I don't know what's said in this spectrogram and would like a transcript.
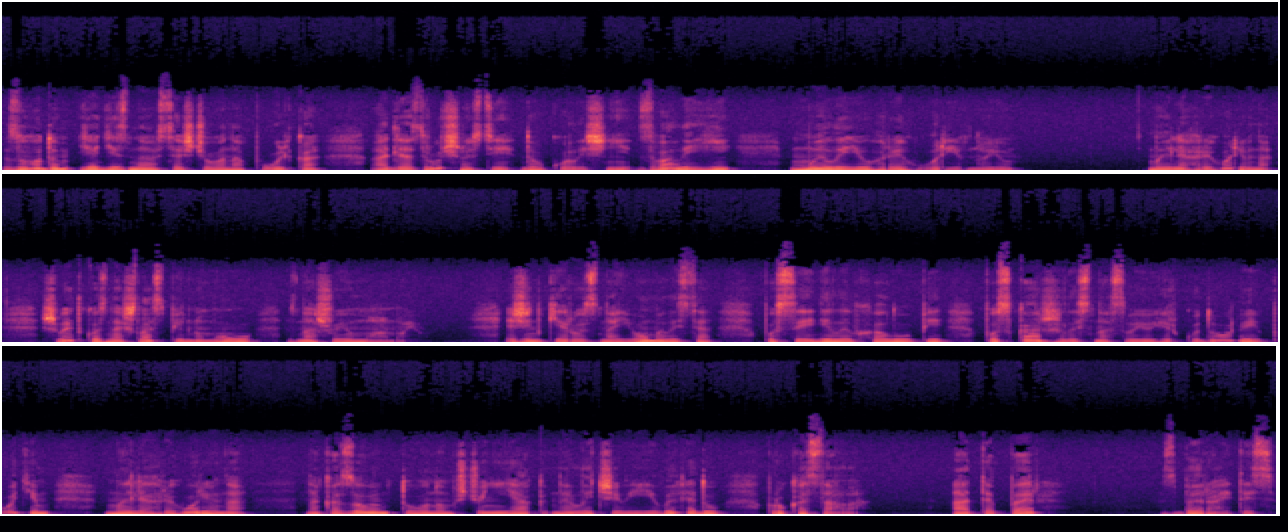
Згодом я дізнався, що вона полька, а для зручності довколишні звали її Милею Григорівною. Миля Григорівна швидко знайшла спільну мову з нашою мамою. Жінки роззнайомилися, посиділи в халупі, поскаржились на свою гірку долю, і потім Миля Григорівна наказовим тоном, що ніяк не личив її вигляду, проказала. А тепер збирайтесь,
